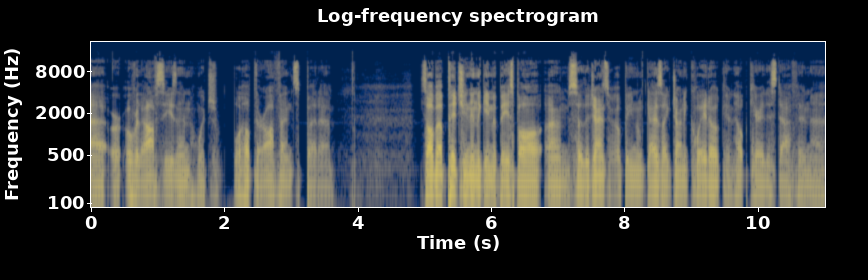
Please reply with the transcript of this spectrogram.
uh, or over the off season, which will help their offense. But uh, it's all about pitching in the game of baseball. Um, so the Giants are hoping guys like Johnny Cueto can help carry the staff in uh,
